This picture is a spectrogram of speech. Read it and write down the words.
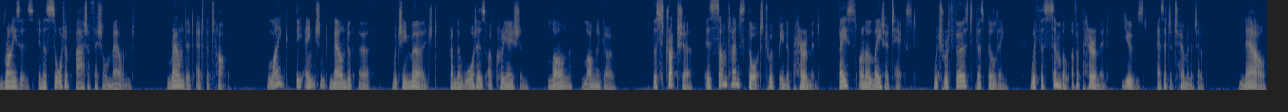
rises in a sort of artificial mound, rounded at the top, like the ancient mound of earth which emerged from the waters of creation long, long ago. The structure is sometimes thought to have been a pyramid, based on a later text which refers to this building, with the symbol of a pyramid used as a determinative. Now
